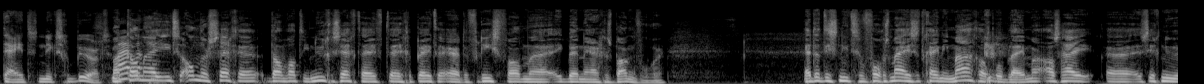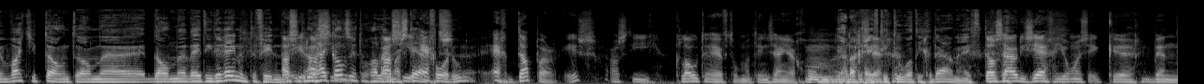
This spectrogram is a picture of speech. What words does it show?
tijd niks gebeurt. Maar, kan hij iets anders zeggen dan wat hij nu gezegd heeft tegen Peter R. de Vries van eh, ik ben nergens bang voor? Hè, dat is niet, zo- volgens mij is het geen imagoprobleem. Maar als hij eh, zich nu een watje toont, dan, eh, dan eh, weet iedereen hem te vinden. Als Ik bedoel, hij, kan zich toch alleen maar hij sterk echt, voordoen? echt dapper is, als hij kloten heeft om het in zijn jargon eh, ja, dan geeft hij toe wat hij gedaan heeft. Dan zou hij zeggen, jongens, ik, ik ben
